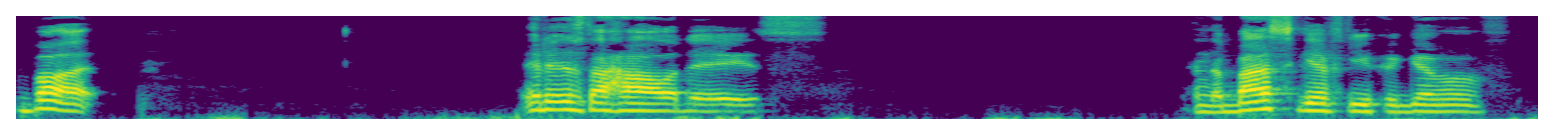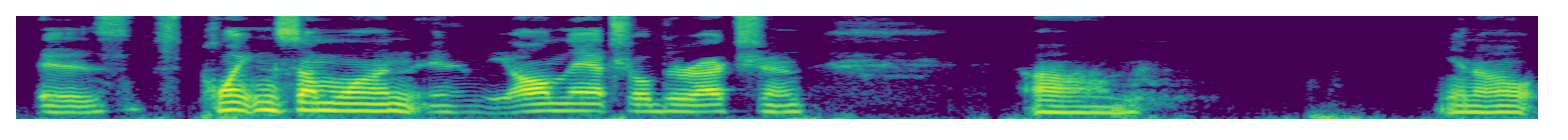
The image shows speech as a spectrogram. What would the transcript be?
But it is the holidays. And the best gift you could give of is pointing someone in the all natural direction. Um, you know,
